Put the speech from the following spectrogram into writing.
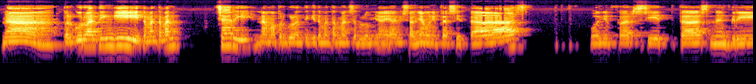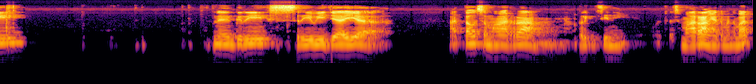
Nah, perguruan tinggi teman-teman cari nama perguruan tinggi teman-teman sebelumnya ya. Misalnya Universitas Universitas Negeri Negeri Sriwijaya atau Semarang. Klik di sini. Semarang ya teman-teman.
